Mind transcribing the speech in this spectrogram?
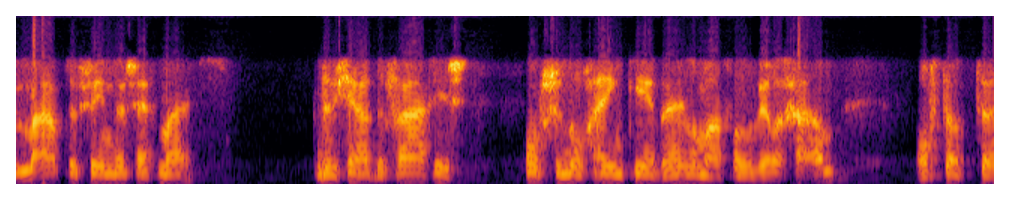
maat te vinden, zeg maar. Dus ja, de vraag is of ze nog één keer er helemaal van willen gaan. Of dat, uh,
